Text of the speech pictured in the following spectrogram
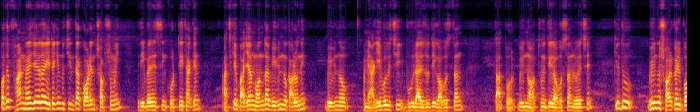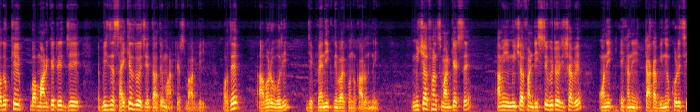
অতএব ফান্ড ম্যানেজাররা এটা কিন্তু চিন্তা করেন সবসময় রিব্যালেন্সিং করতেই থাকেন। আজকে বাজার মন্দা বিভিন্ন কারণে, বিভিন্ন আমি আগেই বলেছি, ভূ রাজনৈতিক অবস্থান, তারপর বিভিন্ন অর্থনীতির অবস্থান রয়েছে। কিন্তু বিভিন্ন সরকারি পদক্ষেপ বা মার্কেটের যে বিজনেস সাইকেল রয়েছে, তাতে মার্কেটস বাড়বেই। অতএব আবারও বলি যে প্যানিক নেবার কোনো কারণ নেই। মিউচুয়াল ফান্ডস মার্কেটসে আমি মিউচুয়াল ফান্ড ডিস্ট্রিবিউটর হিসাবে অনেক এখানে টাকা বিনিয়োগ করেছি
